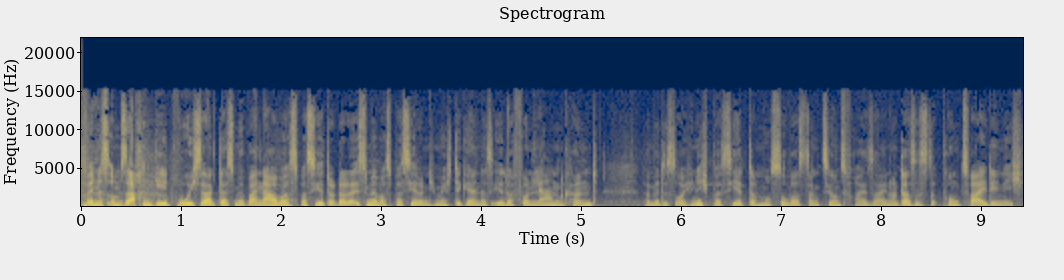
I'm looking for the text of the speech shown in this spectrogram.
wenn es um Sachen geht, wo ich sage, da ist mir beinahe was passiert oder da ist mir was passiert und ich möchte gerne, dass ihr davon lernen könnt, damit es euch nicht passiert, dann muss sowas sanktionsfrei sein. Und das ist Punkt zwei, den ich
